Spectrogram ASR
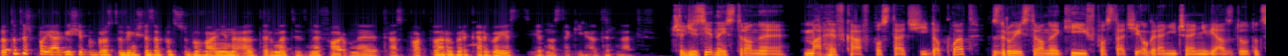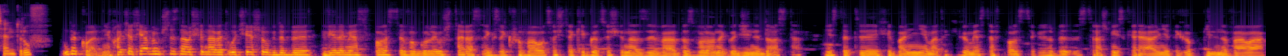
no to też pojawi się po prostu większe zapotrzebowanie na alternatywne formy transportu, a rower cargo jest jedną z takich alternatyw. Czyli z jednej strony marchewka w postaci dopłat, z drugiej strony kij w postaci ograniczeń wjazdu do centrów? Dokładnie. Chociaż ja bym przyznał się nawet ucieszył, gdyby wiele miast w Polsce w ogóle już teraz egzekwowało coś takiego, co się nazywa dozwolone godziny dostaw. Niestety chyba nie ma takiego miasta w Polsce, żeby Straż Miejska realnie tego pilnowała.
